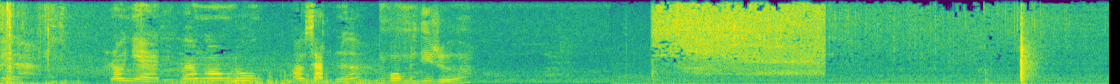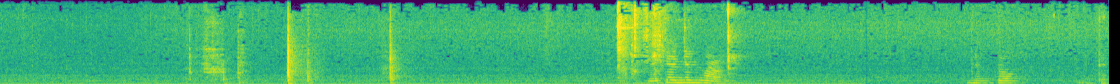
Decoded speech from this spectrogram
Này là rau nhà thì bao ngon luôn bao sạch nữa. Vô mình đi rửa để cho nhân vào. Nhân tôm nhân thịt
